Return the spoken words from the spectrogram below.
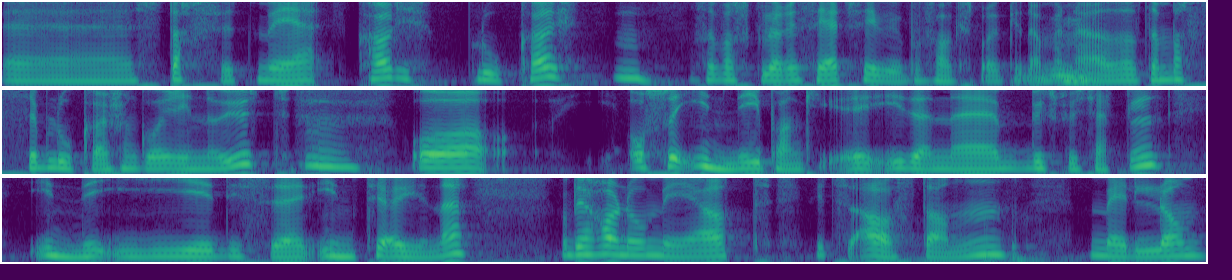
eh, staffet med kar, blodkar. Altså vaskularisert, sier vi på fagspråket, da, men det er, at det er masse blodkar som går inn og ut. Og også inne i, pank i denne bukspyttkjertelen inne i disse, inn til øyene. Og det har noe med at hvis avstanden mellom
